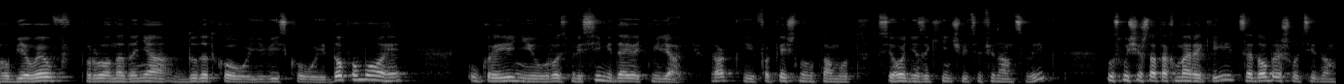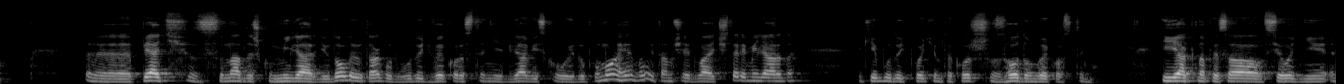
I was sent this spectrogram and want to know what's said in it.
об'явив про надання додаткової військової допомоги. Україні у розмірі 7,9 мільярдів. Так? І фактично там от сьогодні закінчується фінансовий рік у Сполучених Штатах Америки, і це добре, що ці там 5 з надлишком мільярдів доларів так, от будуть використані для військової допомоги. Ну і там ще й 2,4 мільярди, які будуть потім також згодом використані. І як написав сьогодні е,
